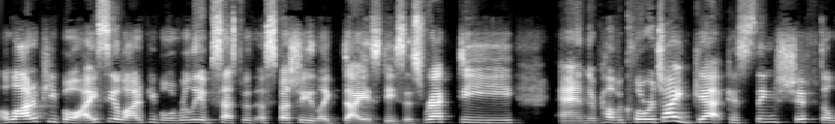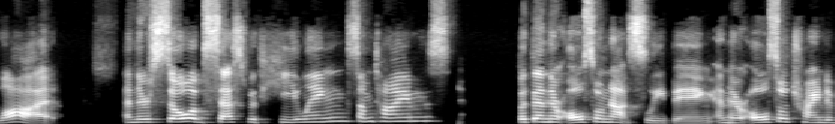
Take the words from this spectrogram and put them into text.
a lot of people i see a lot of people really obsessed with especially like diastasis recti and their pelvic floor which i get because things shift a lot. And they're so obsessed with healing sometimes but then they're also not sleeping and they're also trying to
